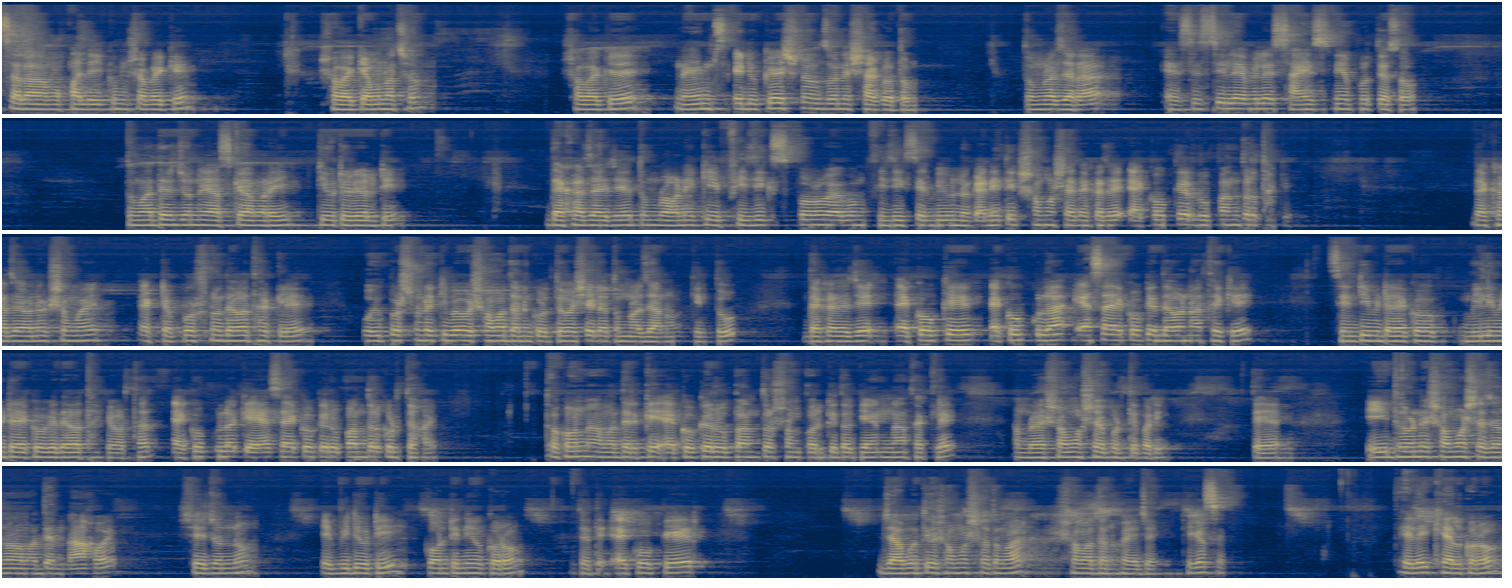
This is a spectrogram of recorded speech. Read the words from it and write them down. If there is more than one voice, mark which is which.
Speaker 1: আসসালামু আলাইকুম সবাইকে। সবাই কেমন আছো? সবাইকে নেমস এডুকেশনাল জোনে স্বাগতম। তোমরা যারা এসএসসি লেভেলে সায়েন্স নিয়ে পড়তেছো, তোমাদের জন্য আজকে আমার এই টিউটোরিয়ালটি দেখা যায় যে তোমরা অনেকেই ফিজিক্স পড়ো এবং ফিজিক্সের বিভিন্ন গাণিতিক সমস্যায় দেখা যায় এককের রূপান্তর থাকে। দেখা যায় অনেক সময় একটা প্রশ্ন দেওয়া থাকলে ওই প্রশ্নটা কীভাবে সমাধান করতে হয় সেটা তোমরা জানো, কিন্তু দেখা যায় যে এককের এককগুলা এসআই এককে দেওয়া না থেকে সেন্টিমিটার একক মিলিমিটার এককে দেওয়া থাকে, অর্থাৎ এককগুলাকে এসআই এককে রূপান্তর করতে হয়। তখন আমাদেরকে এককের রূপান্তর সম্পর্কিত জ্ঞান না থাকলে আমরা সমস্যায় পড়তে পারি। তো এই ধরনের সমস্যা যেন আমাদের না হয় সেই জন্য এই ভিডিওটি কন্টিনিউ করো, যাতে এককের যাবতীয় সমস্যা তোমার সমাধান হয়ে যায়, ঠিক আছে? তাহলে খেয়াল করো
